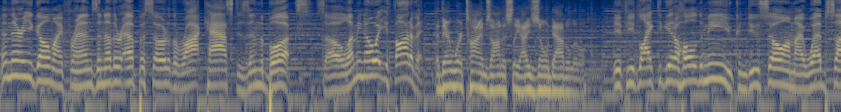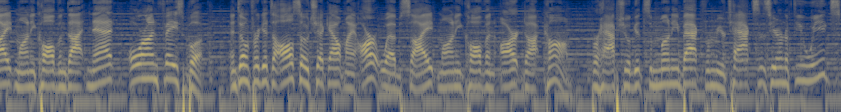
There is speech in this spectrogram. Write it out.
And there you go, my friends. Another episode of the Rockcast is in the books. So let me know what you thought of it. There were times, honestly, I zoned out a little. If you'd like to get a hold of me, you can do so on my website, montycolvin.net, or on Facebook. And don't forget to also check out my art website, montycolvinart.com. Perhaps you'll get some money back from your taxes here in a few weeks,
